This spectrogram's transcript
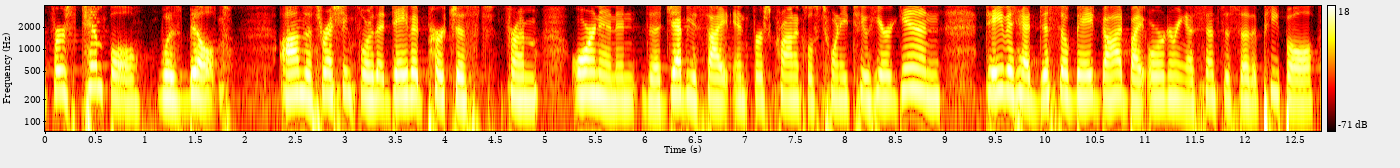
first temple was built on the threshing floor that David purchased from Ornan and the Jebusite in 1 Chronicles 22. Here again, David had disobeyed God by ordering a census of the people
